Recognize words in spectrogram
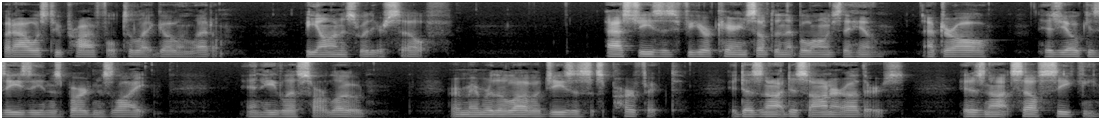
but I was too prideful to let go and let him. Be honest with yourself. Ask Jesus if you are carrying something that belongs to him. After all, his yoke is easy and his burden is light, and he lifts our load. Remember, the love of Jesus is perfect. It does not dishonor others. It is not self seeking.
